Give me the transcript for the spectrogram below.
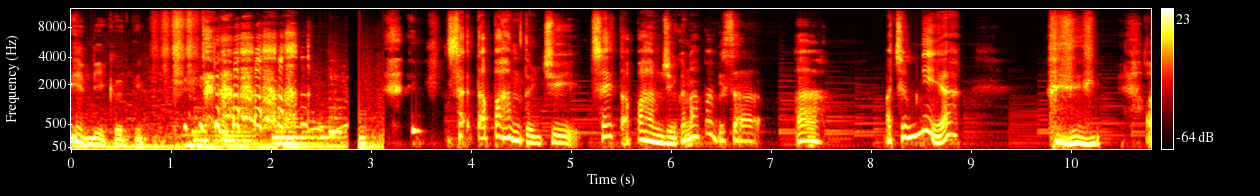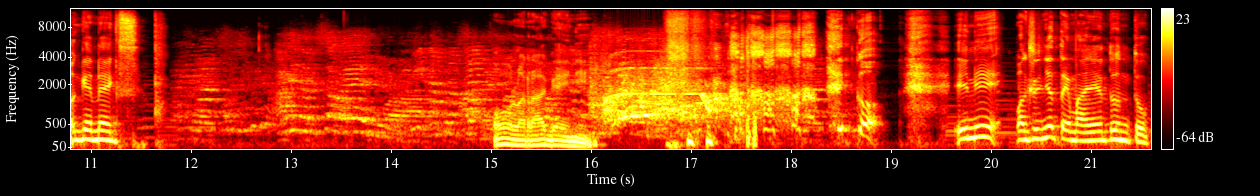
yang diikuti. saya tak paham tuh cuy. Saya tak paham cuy. Kenapa bisa uh, macam ni ya? Oke okay, next. Oh olahraga ini. Kok ini maksudnya temanya itu untuk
